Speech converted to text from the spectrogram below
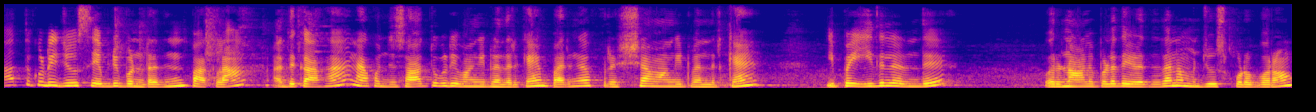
சாத்துக்குடி ஜூஸ் எப்படி பண்ணுறதுன்னு பார்க்கலாம். அதுக்காக நான் கொஞ்சம் சாத்துக்குடி வாங்கிட்டு வந்திருக்கேன். பாருங்கள் ஃப்ரெஷ்ஷாக வாங்கிட்டு வந்திருக்கேன். இப்போ இதிலேருந்து ஒரு நாலு பழத்தை எடுத்து தான் நம்ம ஜூஸ் போட போகிறோம்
